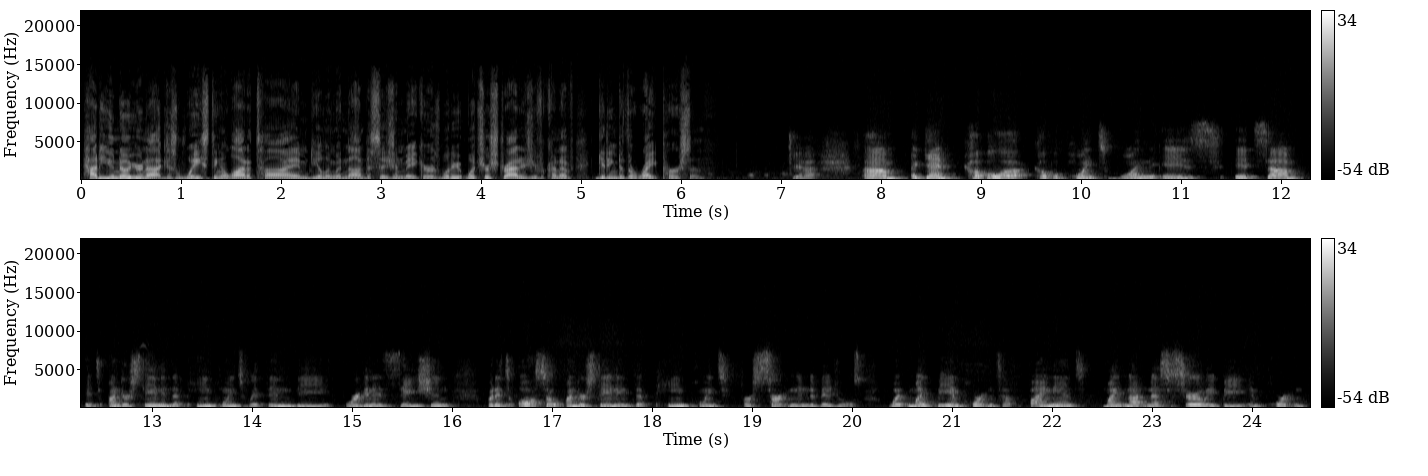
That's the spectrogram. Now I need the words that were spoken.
how do you know you're not just wasting a lot of time dealing with non-decision makers? What are, what's your strategy for kind of getting to the right person? Yeah. Um, again, couple uh, couple points. One is it's um, it's understanding the pain points within the organization, but it's also understanding the pain points for certain individuals. What might be important to finance might not necessarily be important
